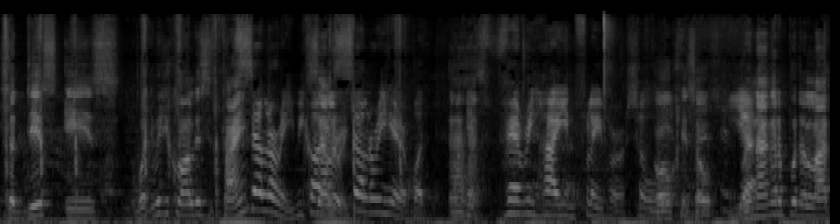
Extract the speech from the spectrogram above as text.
so this is, what do you call this? Thyme? celery. We call Celery. it celery here, but Uh-huh. it's very high in flavor. So Okay, so Yeah. we're not going to put a lot.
